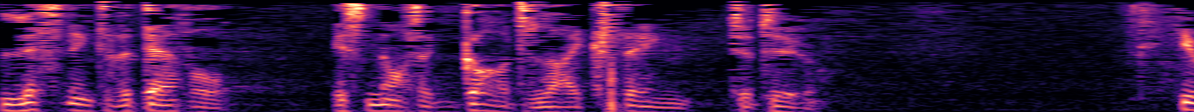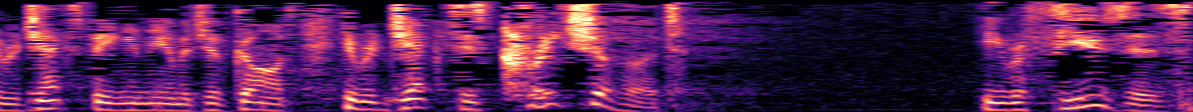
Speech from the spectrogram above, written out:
listening to the devil is not a God-like thing to do. He rejects being in the image of God. He rejects his creaturehood. He refuses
